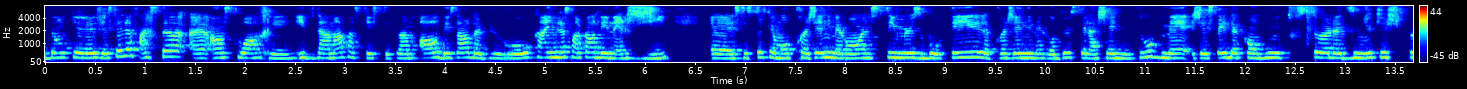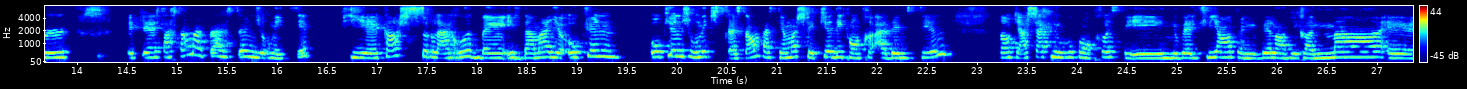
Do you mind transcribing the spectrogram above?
Donc, euh, j'essaie de faire ça euh, en soirée, évidemment, parce que c'est comme hors des heures de bureau. Quand il me reste encore de l'énergie, euh, c'est sûr que mon projet numéro un, c'est Muse Beauté. Le projet numéro deux, c'est la chaîne YouTube. Mais j'essaie de combiner tout ça du mieux que je peux. Fait que ça ressemble un peu à ça, une journée type. Puis quand je suis sur la route, ben évidemment, il n'y a aucune, aucune journée qui se ressemble parce que moi, je fais que des contrats à domicile. Donc, à chaque nouveau contrat, c'est une nouvelle cliente, un nouvel environnement, euh,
